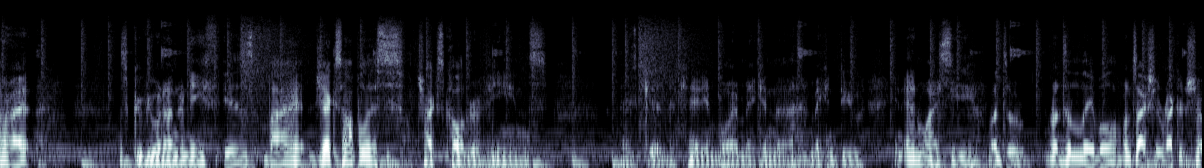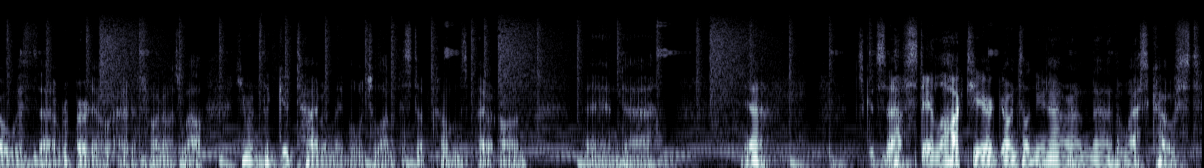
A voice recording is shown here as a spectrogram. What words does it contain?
All right. This groovy one underneath is by Jex Opolis. track's called Ravines. He's good, a Canadian boy making uh, making do in NYC. runs a runs a label, runs actually a record show with uh, Roberto out of Toronto as well. He runs the Good Timing label, which a lot of his stuff comes out on. And uh, yeah, it's good stuff. Stay locked here. Go until noon hour on uh, the West Coast.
